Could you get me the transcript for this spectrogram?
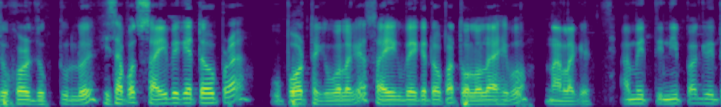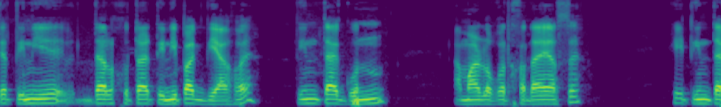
জোখৰ জোখটো লৈ হিচাপত চাৰি বেগেটৰ পৰা ওপৰত থাকিব লাগে চাৰি বেগেটৰ পৰা তললৈ আহিব নালাগে। আমি তিনি পাক যেতিয়া তিনিডাল সূতাৰ তিনি পাক দিয়া হয়। তিনিটা গুণ আমাৰ লগত সদায় আছে। সেই তিনিটা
